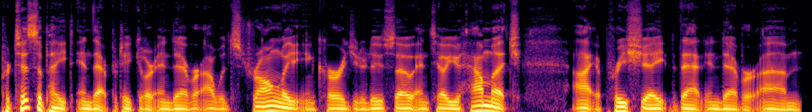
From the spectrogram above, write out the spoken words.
participate in that particular endeavor, I would strongly encourage you to do so and tell you how much I appreciate that endeavor. Um,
